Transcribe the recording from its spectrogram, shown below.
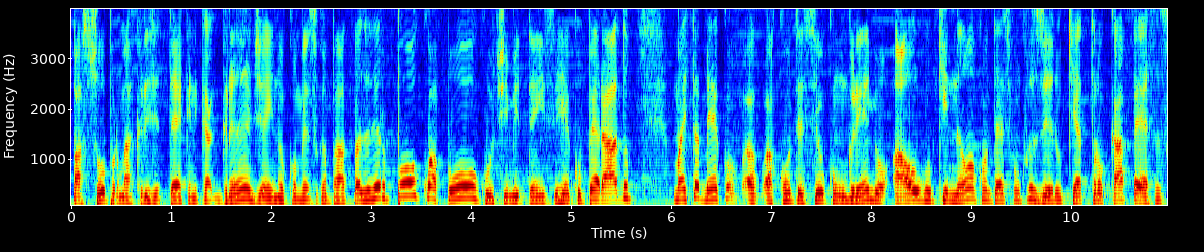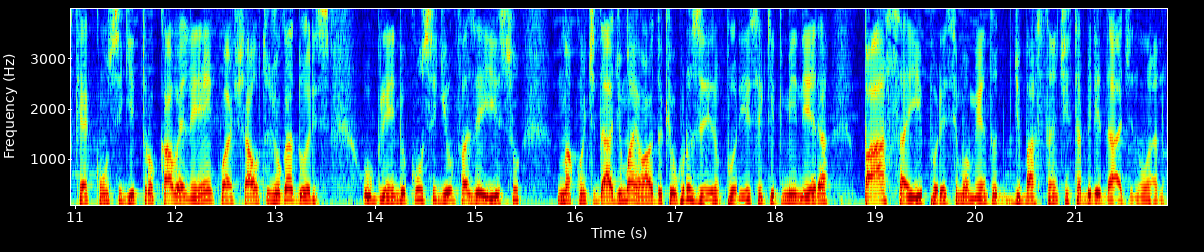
passou por uma crise técnica grande aí no começo do Campeonato Brasileiro. Pouco a pouco o time tem se recuperado, mas também aconteceu com o Grêmio algo que não acontece com o Cruzeiro, que é trocar peças, que é conseguir trocar o elenco, achar outros jogadores. O Grêmio conseguiu fazer isso numa quantidade maior do que o Cruzeiro. Por isso a equipe mineira passa aí por esse momento de bastante instabilidade no ano.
